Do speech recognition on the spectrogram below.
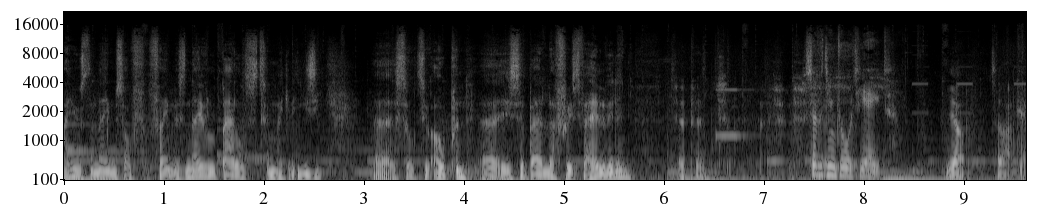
I use the names of famous naval battles to make it easy. Uh, so to open uh, is Isabella Fris Verhelveden. 1748. Yep. Okay.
